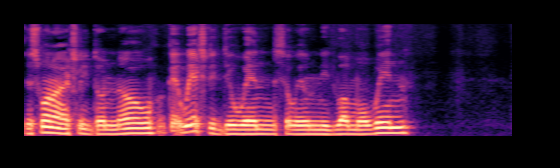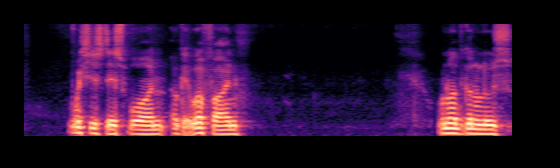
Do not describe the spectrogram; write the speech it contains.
This one I actually don't know. Okay, we actually do win, so we only need one more win. Which is this one. Okay, we're fine. We're not going to lose.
